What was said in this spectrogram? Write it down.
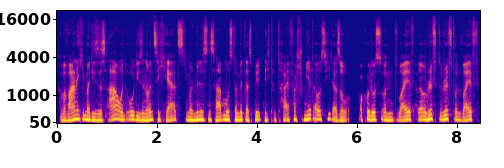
aber war nicht immer dieses A und O, diese 90 Hertz, die man mindestens haben muss, damit das Bild nicht total verschmiert aussieht? Also Oculus und Vive, äh, Rift, Rift und Vive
